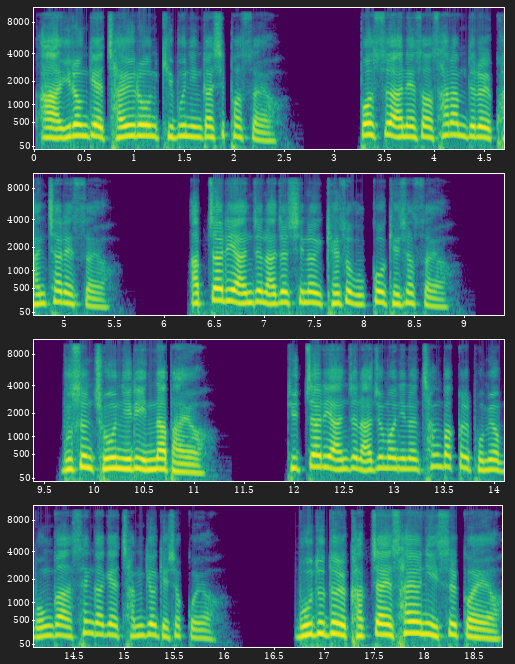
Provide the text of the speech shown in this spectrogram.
아, 이런 게 자유로운 기분인가 싶었어요. 버스 안에서 사람들을 관찰했어요. 앞자리에 앉은 아저씨는 계속 웃고 계셨어요. 무슨 좋은 일이 있나 봐요. 뒷자리에 앉은 아주머니는 창밖을 보며 뭔가 생각에 잠겨 계셨고요. 모두들 각자의 사연이 있을 거예요.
